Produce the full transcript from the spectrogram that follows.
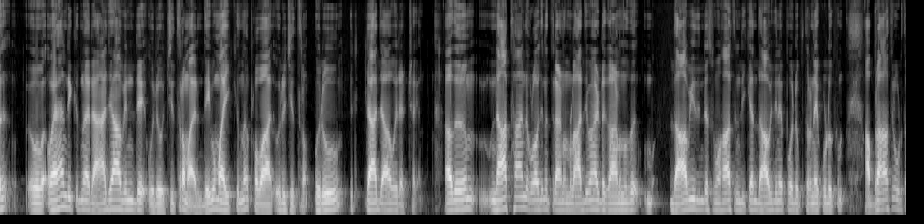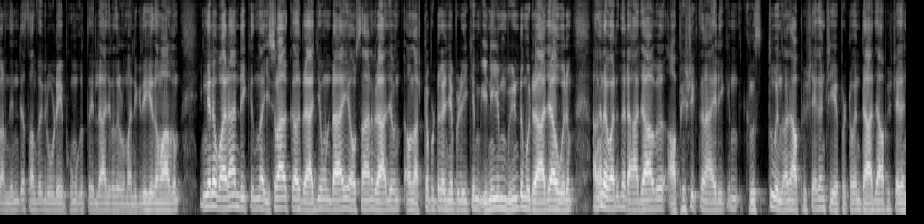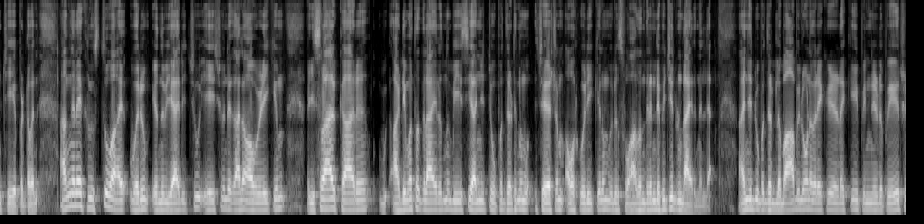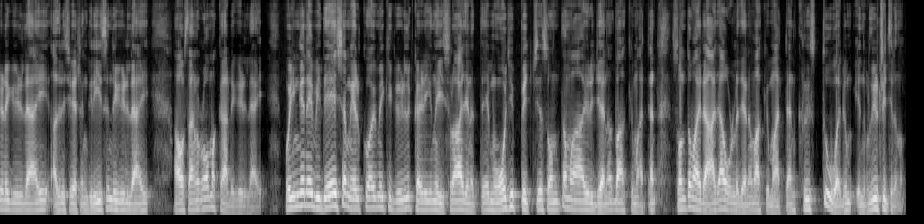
വരാനിരിക്കുന്ന രാജാവിന്റെ ഒരു ചിത്രമായിരുന്നു. ദൈവം അയക്കുന്ന പ്രവാ ഒരു ചിത്രം ഒരു രാജാവ് രക്ഷകൻ. അത് നാഥാന്റെ പ്രവചനത്തിലാണ് നമ്മൾ ആദ്യമായിട്ട് കാണുന്നത്. ദാവീദിന്റെ സിംഹാസനിരിക്കാൻ ദാവീദിനെ പോലെ പുത്രനെ കൊടുക്കും. അബ്രാഹത്തിന് കൊടുത്താണ് നിന്റെ സന്തതിയിലൂടെ ഭൂമുഖത്ത് എല്ലാ ജനതകളും അനുഗ്രഹീതമാകും. ഇങ്ങനെ വരാനിരിക്കുന്ന ഇസ്രായേൽക്കാർ രാജ്യമുണ്ടായി അവസാനം രാജ്യം നഷ്ടപ്പെട്ട് കഴിഞ്ഞപ്പോഴേക്കും ഇനിയും വീണ്ടും ഒരു രാജാവ് വരും. അങ്ങനെ വരുന്ന രാജാവ് അഭിഷിക്തനായിരിക്കും. ക്രിസ്തു എന്ന് പറഞ്ഞാൽ അഭിഷേകം ചെയ്യപ്പെട്ടവൻ രാജാഭിഷേകം ചെയ്യപ്പെട്ടവൻ. അങ്ങനെ ക്രിസ്തു വരും എന്ന് വിചാരിച്ചു. യേശുവിന്റെ കാലം ആവുമ്പോഴേക്കും ഇസ്രായേൽക്കാർ അടിമത്തത്തിലായിരുന്നു. ബി സി അഞ്ഞൂറ്റി മുപ്പത്തെട്ടിന് ശേഷം അവർക്ക് ഒരിക്കലും ഒരു സ്വാതന്ത്ര്യം ലഭിച്ചിട്ടുണ്ടായിരുന്നില്ല. അഞ്ഞൂറ്റി മുപ്പത്തെട്ടിൽ ബാബിലോൺ വരെ കീഴടക്കി. പിന്നീട് പേർഷ്യയുടെ കീഴിലായി അതിനുശേഷം ഗ്രീസിന്റെ കീഴിലായി അവസാനം റോമക്കാരുടെ കീഴിലായി. അപ്പോൾ ഇങ്ങനെ വിദേശ മേൽക്കോയ്മയ്ക്ക് കീഴിൽ കഴിയുന്ന ഇസ്രായേൽ ജനത്തെ മോചിപ്പിച്ച് സ്വന്തമായൊരു ജനമാക്കി മാറ്റാൻ സ്വന്തമായ രാജാവുള്ള ജനമാക്കി മാറ്റാൻ ക്രിസ്തു വരും എന്ന് പ്രതീക്ഷിച്ചിരുന്നു.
